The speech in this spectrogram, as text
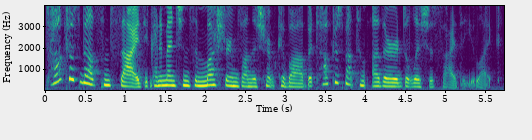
Talk to us about some sides. You kind of mentioned some mushrooms on the shrimp kebab, but talk to us about some other delicious sides that you like.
